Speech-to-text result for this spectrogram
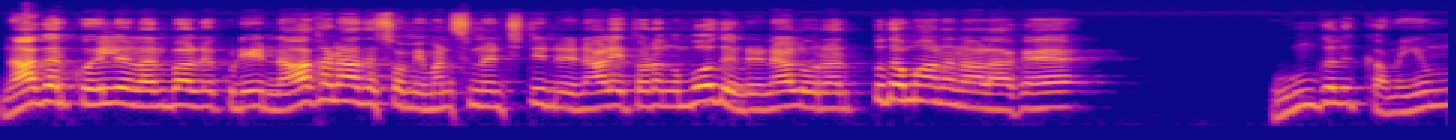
நாகர்கோயிலில் அருள்பாலிக்கக்கூடிய நாகநாத சுவாமி மனசில் நினச்சிட்டு இன்றைய நாளை தொடங்கும் போது இன்றைய நாள் ஒரு அற்புதமான நாளாக உங்களுக்கு அமையும்.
